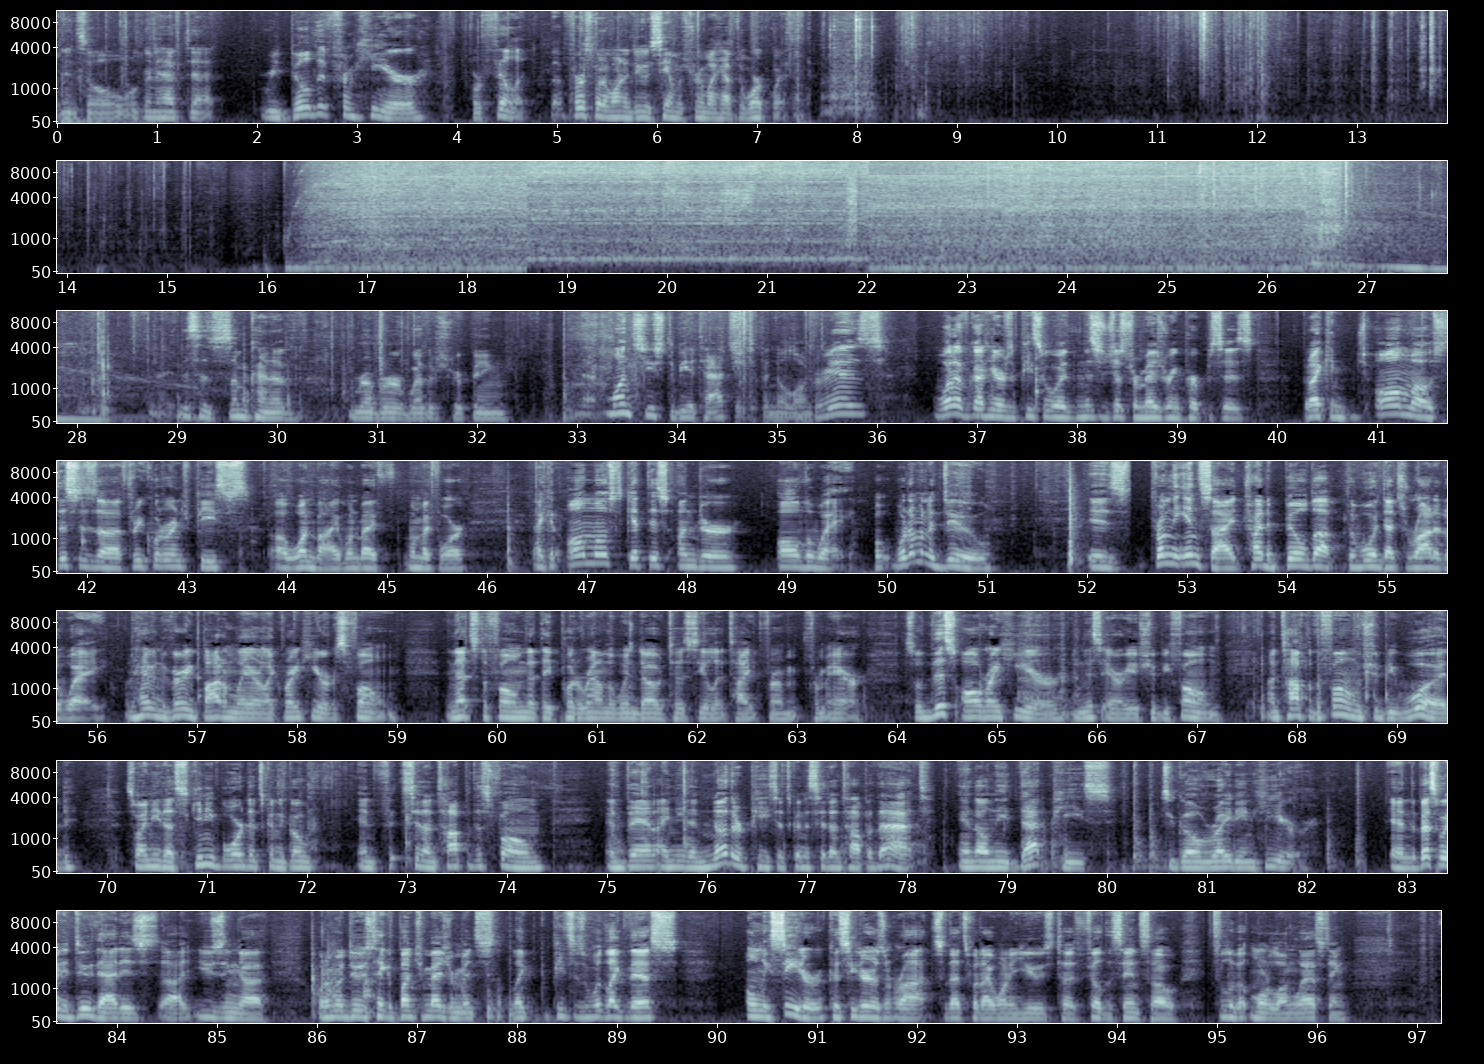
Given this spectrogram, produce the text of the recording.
And so we're gonna have to rebuild it from here or fill it. But first what I wanna do is see how much room I have to work with. This is some kind of rubber weather stripping that once used to be attached but no longer is. What I've got here is a piece of wood and this is just for measuring purposes but I can almost this is a three quarter inch piece uh, one by one by one by four. I can almost get this under all the way. But what I'm gonna do is from the inside try to build up the wood that's rotted away but having the very bottom layer, like right here, is foam. And that's the foam that they put around the window to seal it tight from, from air. So this all right here in this area should be foam. On top of the foam should be wood. So I need a skinny board that's going to go and sit on top of this foam. And then I need another piece that's going to sit on top of that. And I'll need that piece to go right in here. And the best way to do that is uh, using a what I'm going to do is take a bunch of measurements, like pieces of wood like this, only cedar, because cedar doesn't rot. So that's what I want to use to fill this in so it's a little bit more long lasting.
